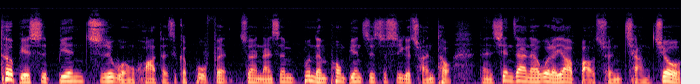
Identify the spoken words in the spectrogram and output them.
特别是编织文化的这个部分。虽然男生不能碰编织，这是一个传统，但现在呢，为了要保存、抢救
